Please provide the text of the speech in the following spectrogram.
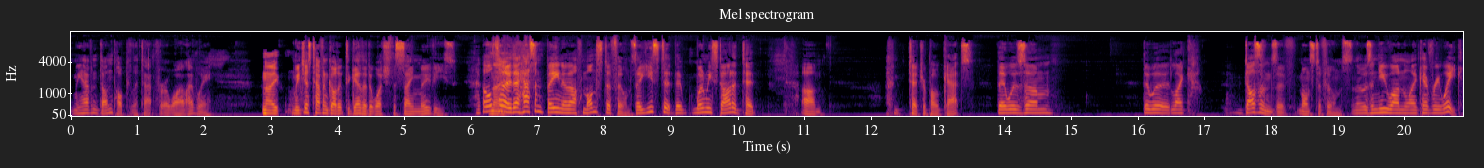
we haven't done popular Tat for a while, have we? No. We just haven't got it together to watch the same movies. Also, No. there hasn't been enough monster films. They used to they, when we started to um, Tetrapod Cats. There was um, there were like dozens of monster films, and there was a new one like every week.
